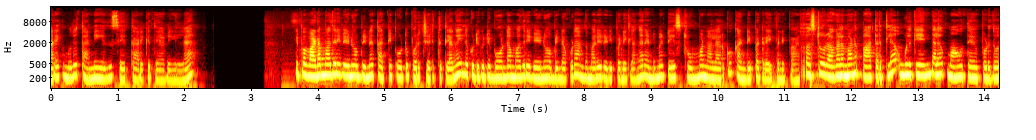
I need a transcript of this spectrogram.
அரைக்கும் போது தண்ணி எதுவும் சேர்த்து அரைக்க தேவையில்லை. இப்போ வடை மாதிரி வேணும் அப்படின்னா தட்டி போட்டு பொறிச்சு எடுத்துக்கலாங்க. இல்லை குட்டி குட்டி போண்டா மாதிரி வேணும் அப்படின்னா கூட அந்த மாதிரி ரெடி பண்ணிக்கலாங்க. ரெண்டுமே டேஸ்ட் ரொம்ப நல்லாயிருக்கும் கண்டிப்பாக ட்ரை பண்ணி பாருங்க. ஃபஸ்ட்டு ஒரு அகலமான பாத்திரத்தில் உங்களுக்கு எந்த அளவுக்கு மாவு தேவைப்படுதோ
